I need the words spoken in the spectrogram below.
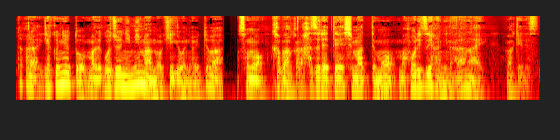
だから逆に言うと、まあ、50人未満の企業においては、そのカバーから外れてしまっても、まあ、法律違反にならないわけです。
